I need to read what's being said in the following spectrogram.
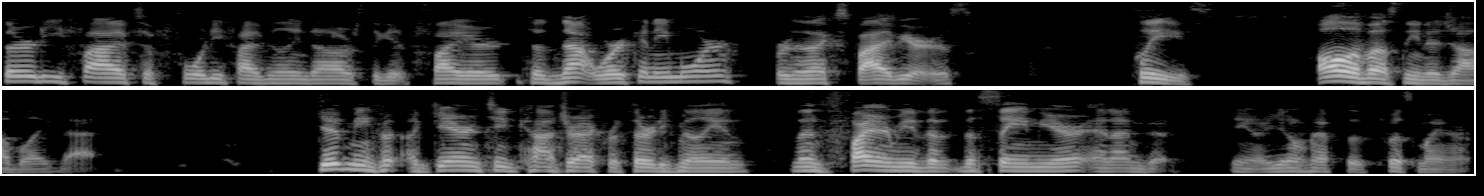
35 to 45 million dollars to get fired, to not work anymore for the next five years. Please, all of us need a job like that give me a guaranteed contract for 30 million, then fire me the, the same year and I'm good. You know, you don't have to twist my arm.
